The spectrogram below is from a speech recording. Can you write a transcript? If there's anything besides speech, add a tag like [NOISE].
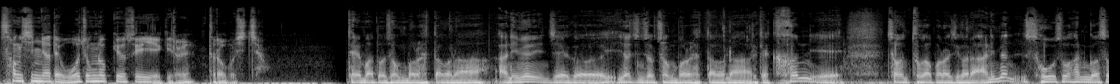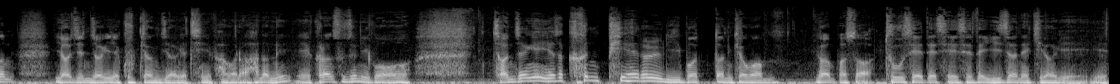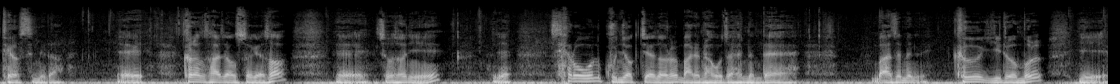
성신여대 오종록 교수의 얘기를 들어보시죠. 대마도 정벌을 했다거나 아니면 이제 그 여진적 정벌을 했다거나 이렇게 큰 예, 전투가 벌어지거나 아니면 소소한 것은 여진적이 이제 국경 지역에 침입하거나 하는 예, 그런 수준이고 전쟁에 의해서 큰 피해를 입었던 경험 이건 벌써 두 세대 세 세대 이전의 기억이 되었습니다. 예, 그런 사정 속에서 예, 조선이 이제 새로운 군역 제도를 마련하고자 했는데 맞으면 그 이름을 이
